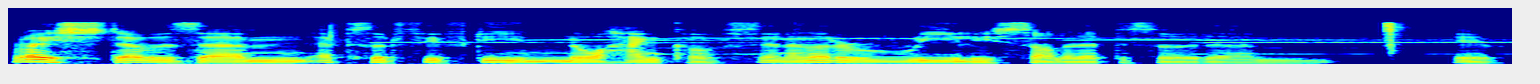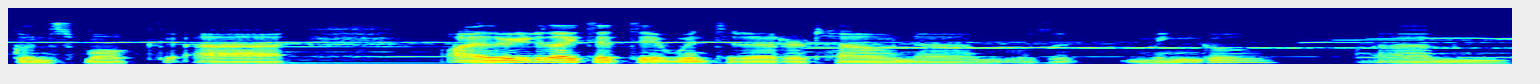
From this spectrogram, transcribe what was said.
Right, that was um, episode 15, No Handcuffs, and another really solid episode. Um, of Gunsmoke. Uh, I really like that they went to the other town. Um, was it Mingo? Um,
